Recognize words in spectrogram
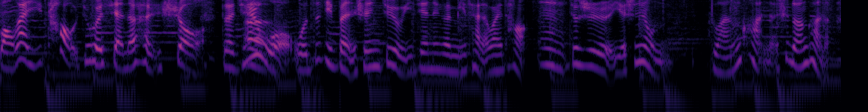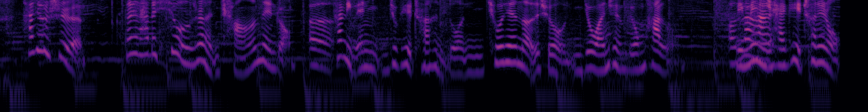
往外一套，就会显得很瘦。对，其实嗯我、我自己本身就有一件那个迷彩的外套，嗯，就是也是那种短款的，是短款的，它就是，但是它的袖子是很长的那种，嗯，它里面你就可以穿很多，你秋天的时候你就完全不用怕冷，里面你还可以穿那种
